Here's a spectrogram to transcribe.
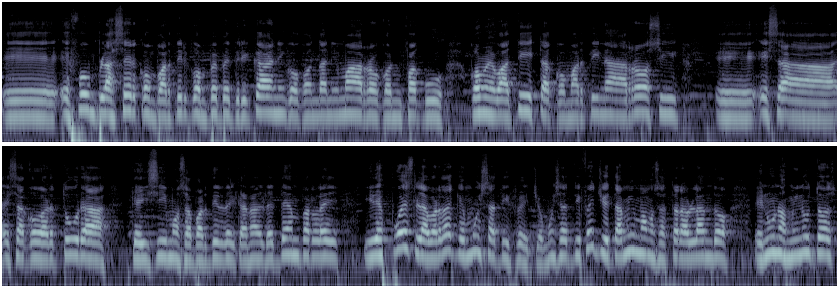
Eh, fue un placer compartir con Pepe Tricánico, con Dani Marro, con Facu Gómez Batista, con Martina Rossi. Eh, esa, esa cobertura que hicimos a partir del canal de Temperley. Y después, la verdad que muy satisfecho, muy satisfecho. Y también vamos a estar hablando en unos minutos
